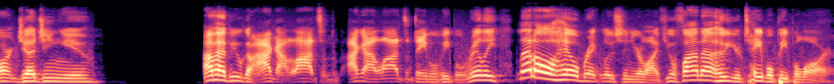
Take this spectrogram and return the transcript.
aren't judging you. I've had people go, I got lots of I got lots of table people. Really? Let all hell break loose in your life. You'll find out who your table people are.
